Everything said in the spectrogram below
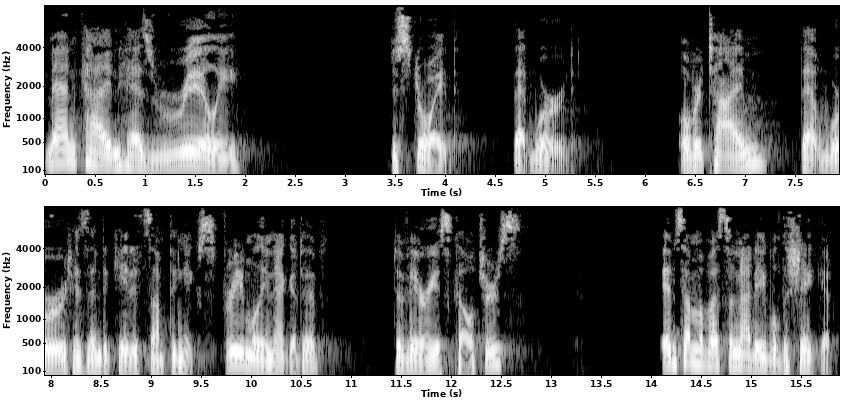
mankind has really destroyed that word. Over time, that word has indicated something extremely negative to various cultures, and some of us are not able to shake it.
